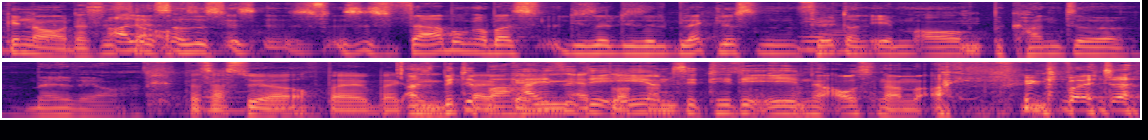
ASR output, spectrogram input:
Genau, das ist alles. Ja also es ist, es ist, Werbung, aber es, diese, diese Blacklisten ja. filtern eben auch bekannte Malware. Das hast du ja auch bei bei Also bitte bei, bei heise.de und ct.de eine Ausnahme einfügen, weil das,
